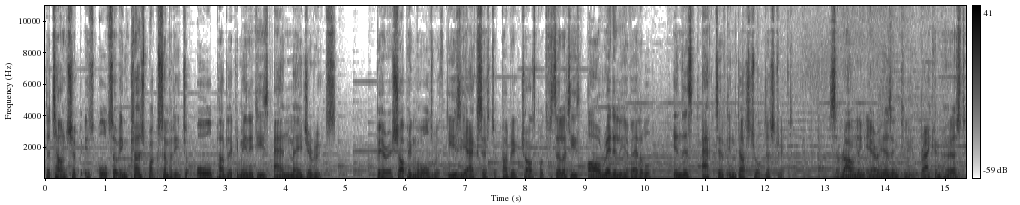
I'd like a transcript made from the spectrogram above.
The township is also in close proximity to all public amenities and major routes. Various shopping malls with easy access to public transport facilities are readily available in this active industrial district. Surrounding areas include Brackenhurst,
